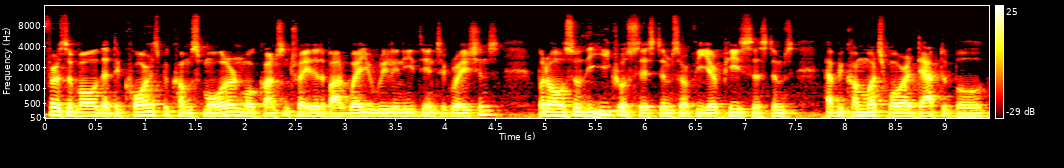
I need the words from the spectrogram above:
first of all that the core has become smaller and more concentrated about where you really need the integrations but also the ecosystems of ERP systems have become much more adaptable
